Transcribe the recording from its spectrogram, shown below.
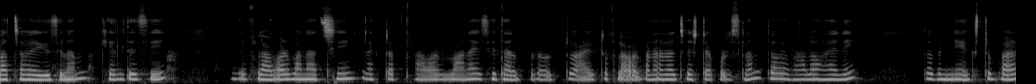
বাচ্চা হয়ে গেছিলাম, খেলতেছি। ফ্লাওয়ার বানাচ্ছি, একটা ফ্লাওয়ার বানাইছি, তারপরে একটু আরেকটা ফ্লাওয়ার বানানোর চেষ্টা করেছিলাম, তবে ভালো হয়নি। তবে নেক্সট বার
